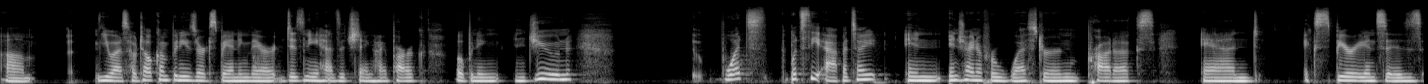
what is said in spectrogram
Um, U.S. hotel companies are expanding there. Disney has its Shanghai park opening in June. What's what's the appetite in in China for Western products and experiences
